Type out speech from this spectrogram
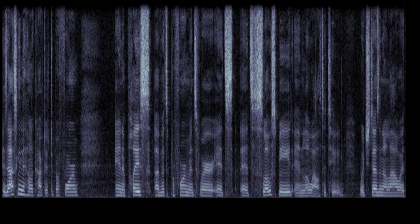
is asking the helicopter to perform in a place of its performance where it's, it's slow speed and low altitude, which doesn't allow it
